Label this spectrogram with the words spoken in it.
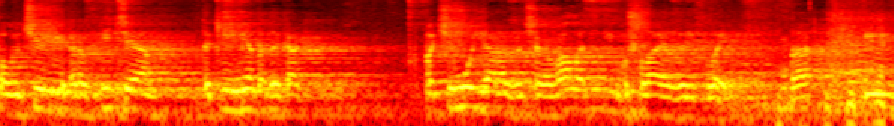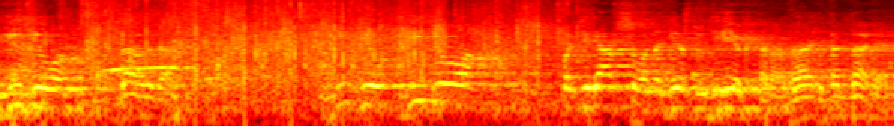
получили развитие такие методы, как «Почему я разочаровалась и ушла из Oriflame?» да? Или видео, да, да, да. Видео, видео потерявшего надежду директора да, и так далее.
